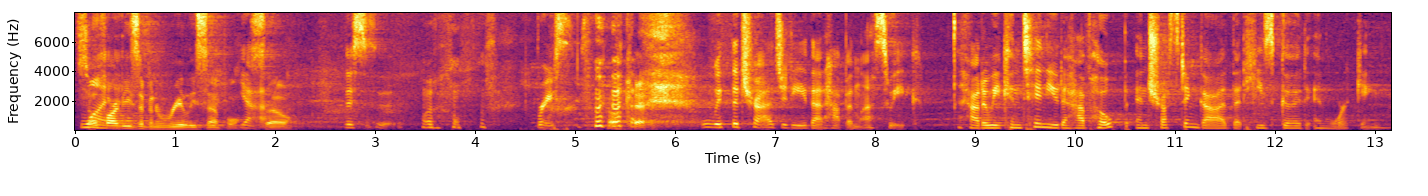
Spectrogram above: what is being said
so one, far, these have been really simple. Yeah. So this uh, brace. okay. With the tragedy that happened last week, how do we continue to have hope and trust in God that He's good and working?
